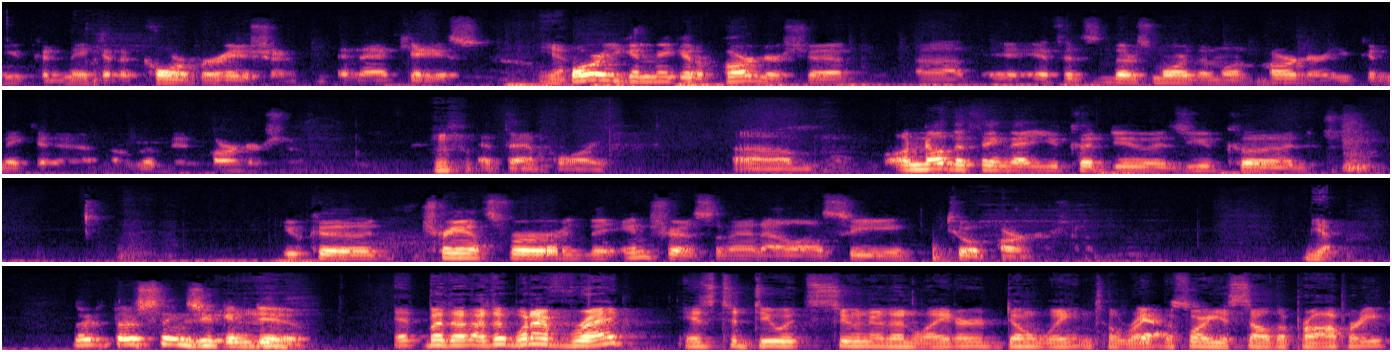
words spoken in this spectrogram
You could make it a corporation in that case, Yeah. or you can make it a partnership. Uh, if it's there's more than one partner, you could make it a, a limited partnership at that point. Um, another thing that you could do is you could you could transfer the interest in that LLC to a partnership. Yep. There, there's things you can do. It, but uh, what I've read is to do it sooner than later. Don't wait until right Yes. before you sell the property,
